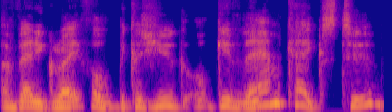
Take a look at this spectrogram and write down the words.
are very grateful because you give them cakes too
